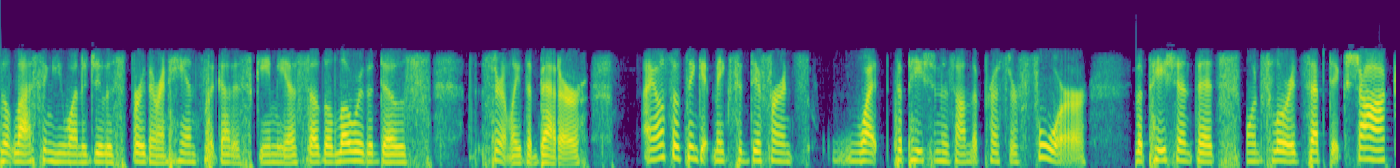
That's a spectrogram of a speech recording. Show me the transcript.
the last thing you want to do is further enhance the gut ischemia. So the lower the dose, certainly the better. I also think it makes a difference what the patient is on the pressor for the patient that's on fluoride septic shock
